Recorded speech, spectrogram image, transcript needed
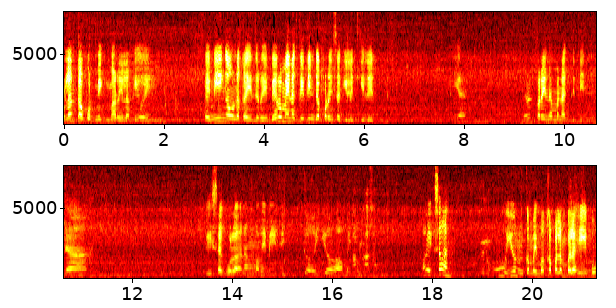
Ulan tapod mig marilaki oy. Kay mingaw na kay dire. Pero may nagtitinda pa rin sa gilid-gilid. Yan. Meron pa rin naman nagtitinda. Isa gula ng mamimitik. Kaya may aso. ay, saan? Ano? Oh, yun. Ka, may mga kapalang balahibo.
